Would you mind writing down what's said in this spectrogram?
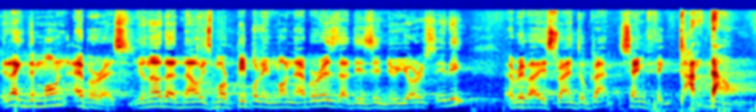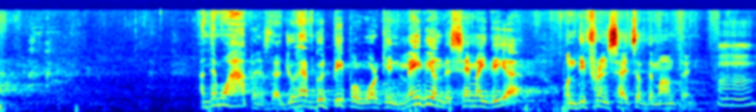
It's like the Mount Everest. You know that now it's more people in Mount Everest than is in New York City? Everybody's trying to climb. Same thing. Come down. And then what happens? That you have good people working maybe on the same idea on different sides of the mountain, Mhm.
